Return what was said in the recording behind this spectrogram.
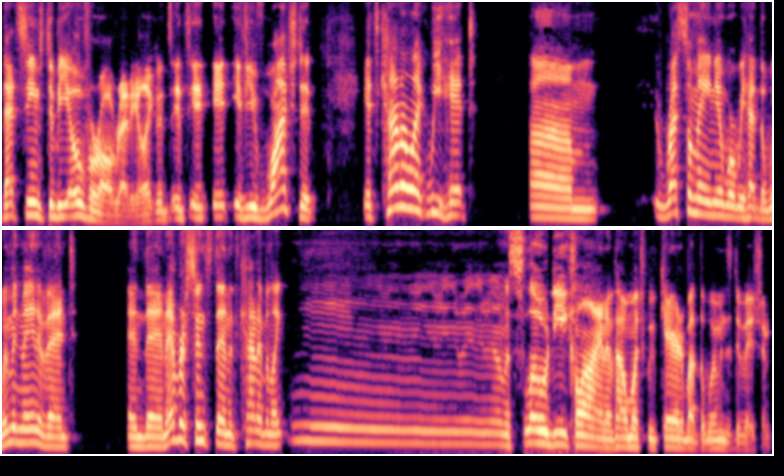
that seems to be over already. Like it's it's it, it if you've watched it, it's kind of like we hit um, WrestleMania where we had the women main event, and then ever since then it's kind of been like mm, a slow decline of how much we've cared about the women's division.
